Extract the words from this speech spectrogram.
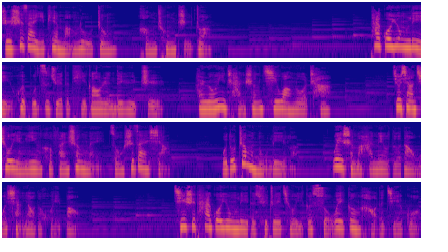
只是在一片忙碌中横冲直撞。太过用力会不自觉地提高人的阈值，很容易产生期望落差。就像邱莹莹和樊胜美总是在想：我都这么努力了，为什么还没有得到我想要的回报？其实，太过用力的去追求一个所谓更好的结果，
